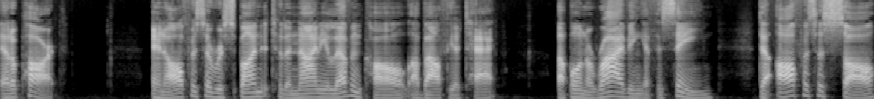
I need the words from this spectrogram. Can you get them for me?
at a park. An officer responded to the 911 call about the attack. Upon arriving at the scene, the officer saw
